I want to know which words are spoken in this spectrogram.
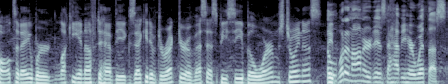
Paul, today we're lucky enough to have the executive director of SSPC, Bill Worms, join us. Hey, what an honor it is to have you here with us.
